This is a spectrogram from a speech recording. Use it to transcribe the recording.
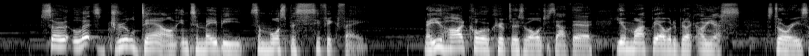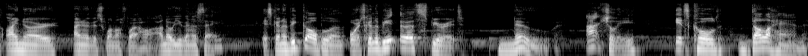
so let's drill down into maybe some more specific Fae. Now, you hardcore cryptozoologists out there, you might be able to be like, oh yes, stories, I know, I know this one off by heart. I know what you're gonna say. It's gonna be Goblin, or it's gonna be Earth Spirit. No. Actually, it's called Dullahan.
